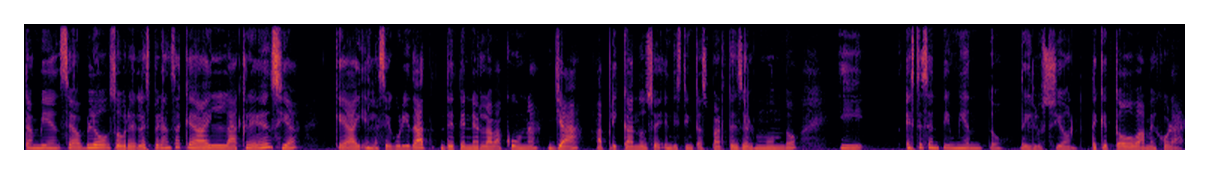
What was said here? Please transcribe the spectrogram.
también se habló sobre la esperanza que hay, la creencia que hay en la seguridad de tener la vacuna ya aplicándose en distintas partes del mundo y este sentimiento de ilusión de que todo va a mejorar,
